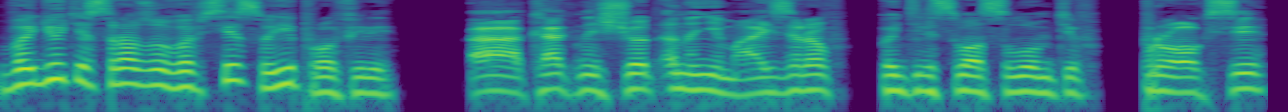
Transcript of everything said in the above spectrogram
«Войдете сразу во все свои профили». «А как насчет анонимайзеров?» — поинтересовался Ломтев. «Прокси?»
